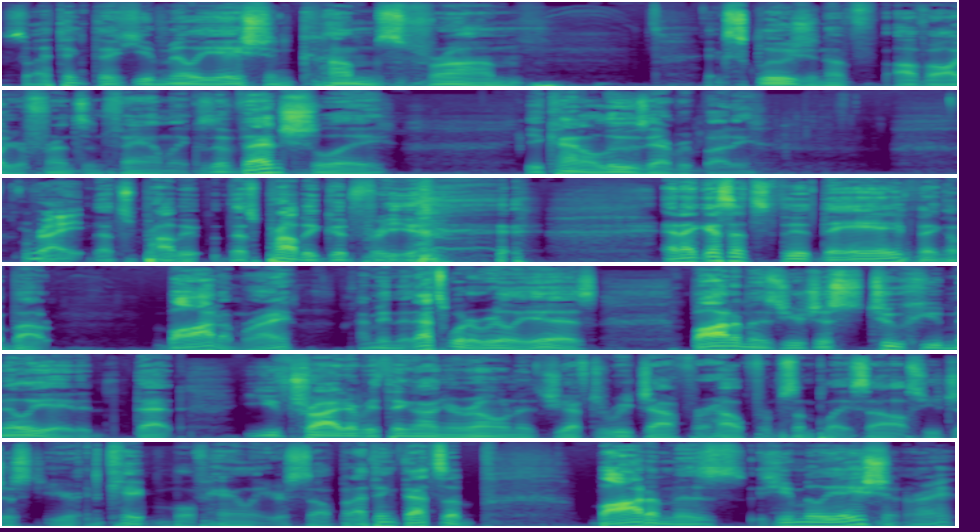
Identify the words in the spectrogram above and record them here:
So I think the humiliation comes from exclusion of, of all your friends and family because eventually you kind of lose everybody. Right. That's probably that's probably good for you. and I guess that's the the AA thing about bottom, right? I mean, that's what it really is. Bottom is you're just too humiliated that you've tried everything on your own you have to reach out for help from someplace else. You just you're incapable of handling it yourself. But I think that's a bottom is humiliation, right?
